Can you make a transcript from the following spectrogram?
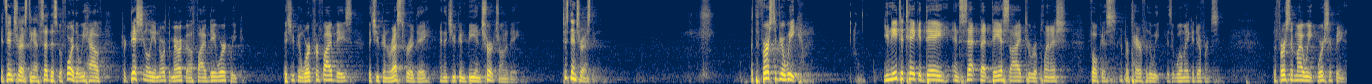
It's interesting, I've said this before, that we have traditionally in North America a five day work week. That you can work for five days, that you can rest for a day, and that you can be in church on a day. Just interesting. But the first of your week, You need to take a day and set that day aside to replenish, focus, and prepare for the week because it will make a difference. The first of my week, worshiping.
